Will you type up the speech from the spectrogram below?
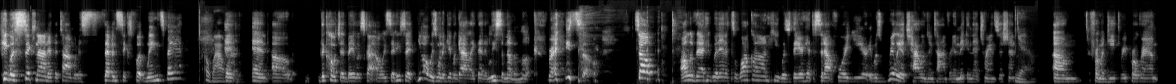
he was six nine at the time with a seven, six foot wingspan. Oh wow. And and um, the coach at Baylor, Scott, always said, he said, you always want to give a guy like that at least another look, right? so, so all of that, he went in as a walk-on. He was there. He had to sit out for a year. It was really a challenging time for him making that transition yeah. um, from a D3 program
